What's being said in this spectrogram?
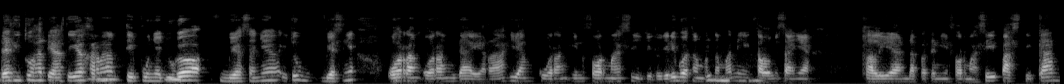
Dan itu hati-hati ya karena tipunya juga biasanya itu biasanya orang-orang daerah yang kurang informasi gitu. Jadi buat teman-teman nih kalau misalnya kalian dapetin informasi pastikan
